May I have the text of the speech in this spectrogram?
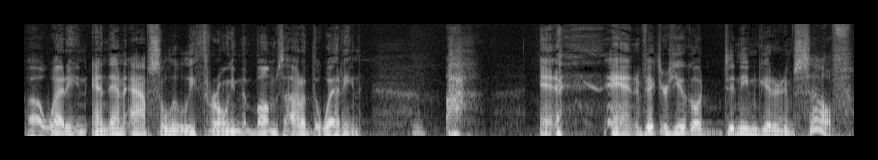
uh, wedding, and then absolutely throwing the bums out of the wedding. Ah, and, and Victor Hugo didn't even get it himself.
